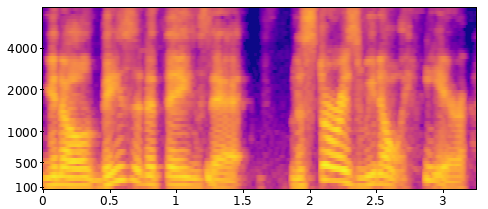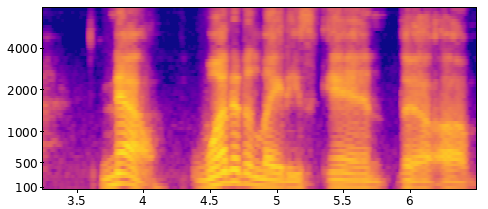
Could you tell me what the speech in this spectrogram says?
you know these are the things that the stories we don't hear. Now one of the ladies in the um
